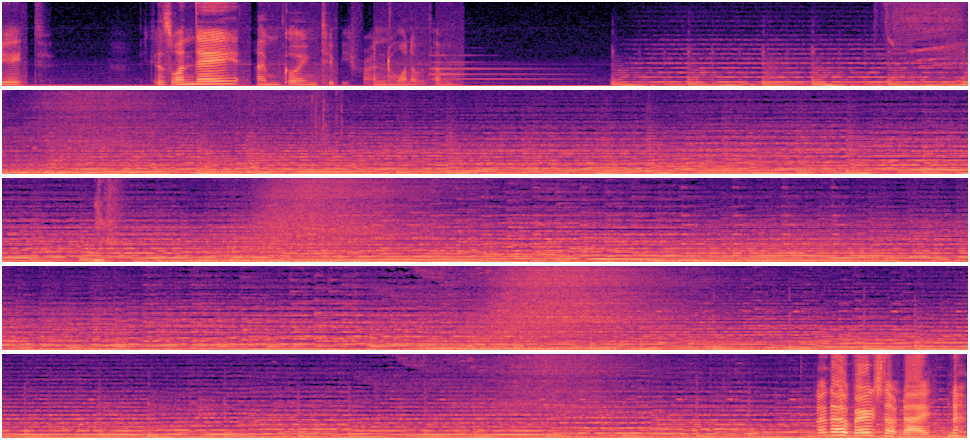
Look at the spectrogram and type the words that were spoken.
Initiate. Because one day I'm going to befriend one of them. No, birds don't die. No.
